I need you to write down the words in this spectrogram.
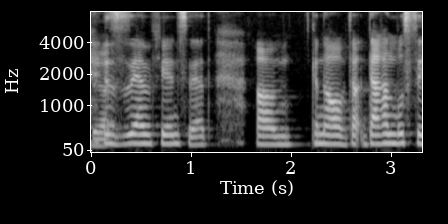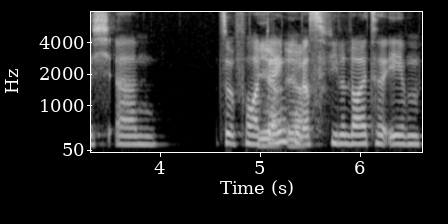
Ja. Das ist sehr empfehlenswert. Ähm, genau, da, daran musste ich ähm, sofort ja, denken, ja. dass viele Leute eben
